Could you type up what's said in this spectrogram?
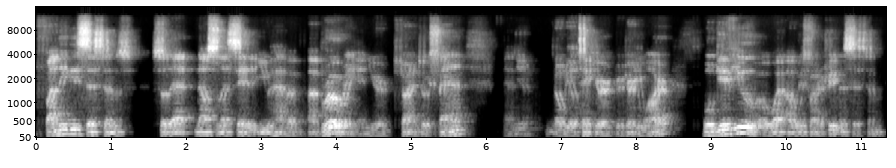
funding these systems so that Nelson, let's say that you have a, a brewery and you're trying to expand and you know, nobody will take your, your dirty water. We'll give you a, a wastewater treatment system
